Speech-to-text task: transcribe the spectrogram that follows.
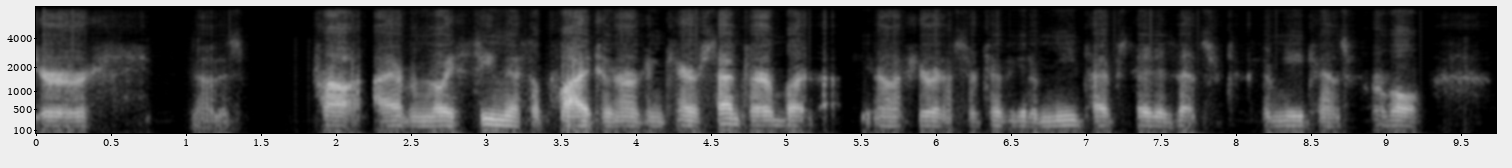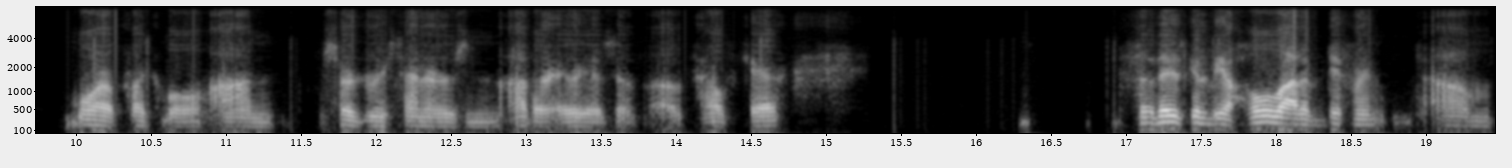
you're, you know, this probably I haven't really seen this apply to an urgent care center, but you know, if you're in a certificate of need type state, is that certificate of need transferable, more applicable on surgery centers and other areas of, of healthcare? So there's going to be a whole lot of different um,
